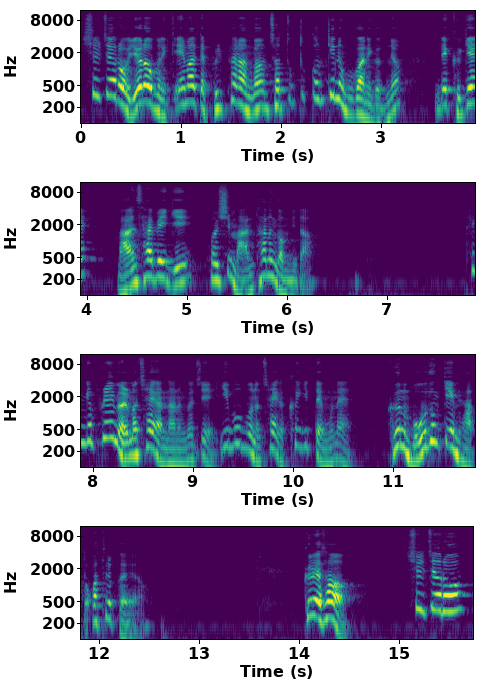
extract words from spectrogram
실제로 여러분이 게임할 때 불편한 건 저 뚝뚝 끊기는 구간이거든요. 근데 그게 1400이 훨씬 많다는 겁니다. 평균 프레임이 얼마 차이가 안 나는 거지. 이 부분은 차이가 크기 때문에 그거는 모든 게임이 다 똑같을 거예요. 그래서 실제로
